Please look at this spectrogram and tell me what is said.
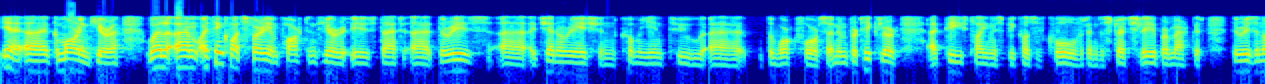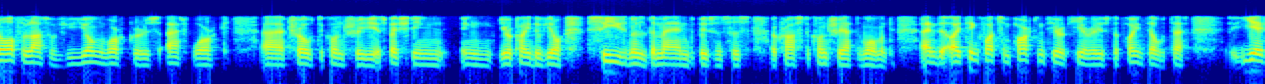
Yeah, uh, good morning, Ciara. Well, um, I think what's very important here is that uh, there is uh, a generation coming into uh, the workforce, and in particular at these times because of COVID and the stretched labour market, there is an awful lot of young workers at work uh, throughout the country, especially in, in your kind of you know seasonal demand businesses across the country at the moment. And I think what's important here, Ciara, is to point out that yes,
